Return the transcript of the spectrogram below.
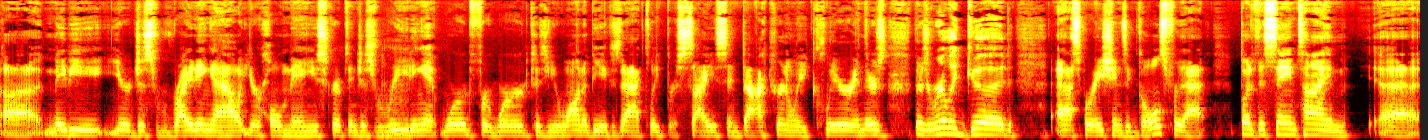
Uh, maybe you're just writing out your whole manuscript and just mm-hmm. reading it word for word because you want to be exactly precise and doctrinally clear. And there's there's really good aspirations and goals for that. But at the same time uh,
